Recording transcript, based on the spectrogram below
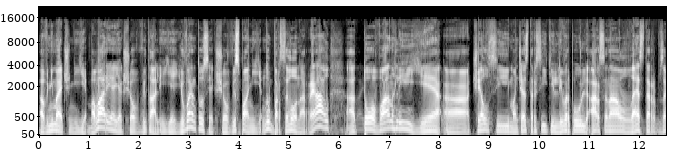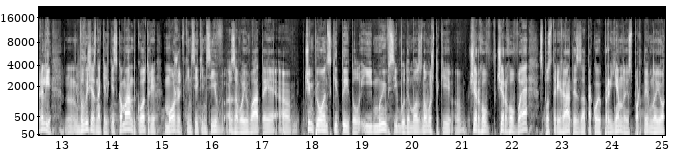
в Німеччині є Баварія, якщо в Італії є Ювентус, якщо в Іспанії є ну Барселона, Реал, то в Англії є Челсі, Манчестер Сіті, Ліверпуль, Арсенал, Лестер. Взагалі величезна кількість команд, котрі можуть в кінці кінців завоювати чемпіонський титул. І ми всі будемо знову ж таки чергов чергове спостерігати за такою приємною спортивною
